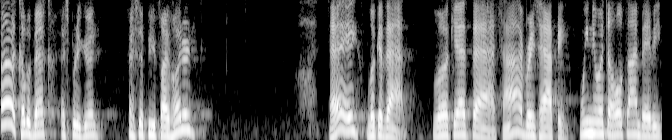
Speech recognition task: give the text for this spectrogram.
Ah, coming back. That's pretty good. S&P 500. Hey, look at that. Look at that. Huh? Everybody's happy. We knew it the whole time, baby.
